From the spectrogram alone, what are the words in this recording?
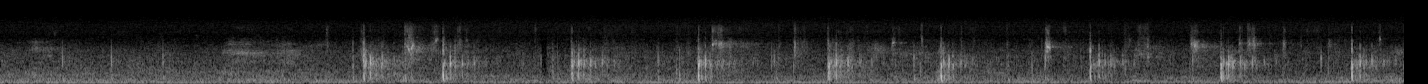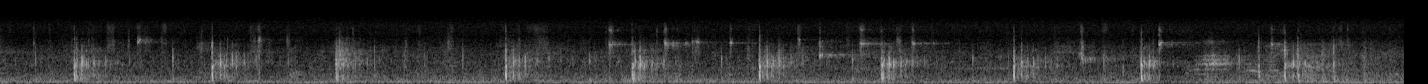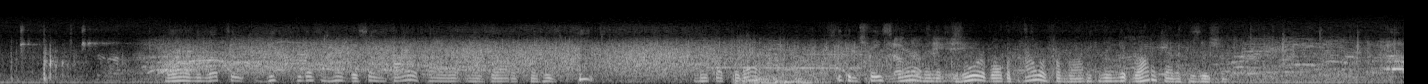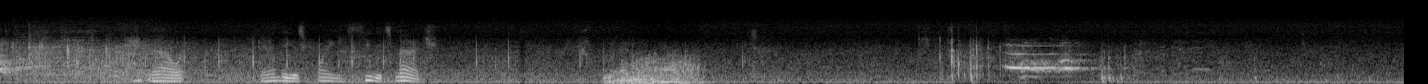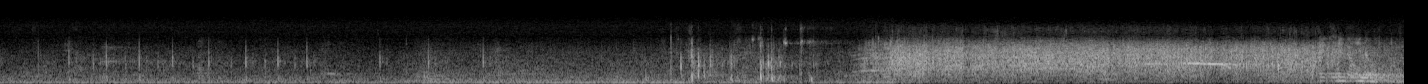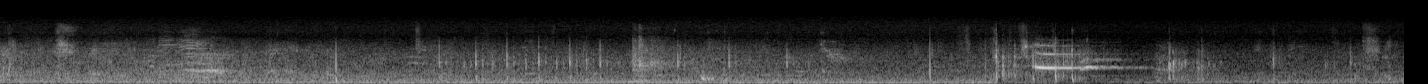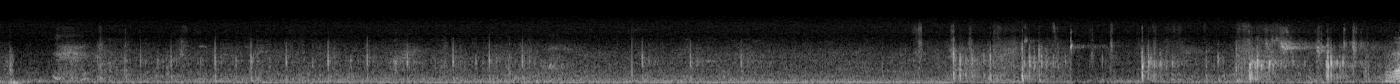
Well, I mean, that's a, he, he doesn't have the same firepower as Roddick, but his feet make up for that. He can chase down and absorb all the power from Roddick and then get Roddick out of position. Right now, Andy is playing Hewitt's match.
